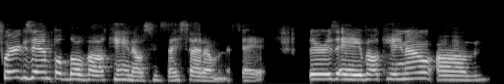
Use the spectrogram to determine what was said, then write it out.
for example, the volcano, since I said I'm going to say it, there is a volcano um,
